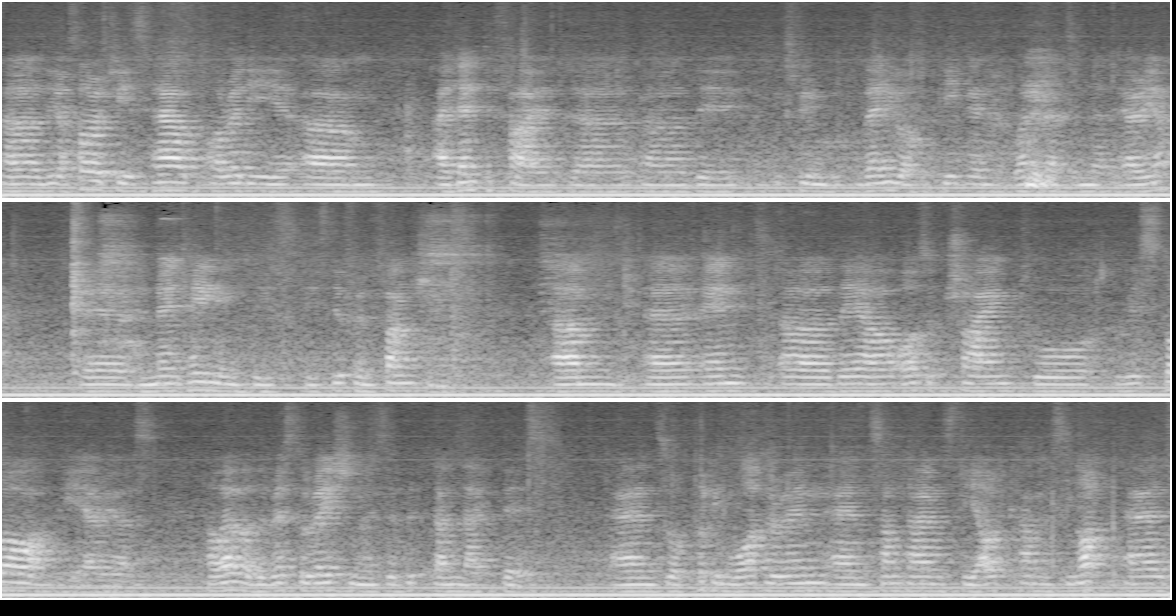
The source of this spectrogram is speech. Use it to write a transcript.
uh, the authorities have already um, identified uh, the extreme value of the peatlands and wetlands in that area in maintaining these, these different functions. Um, uh, and uh, they are also trying to restore the areas. However, the restoration is a bit done like this. And so putting water in and sometimes the outcome is not as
